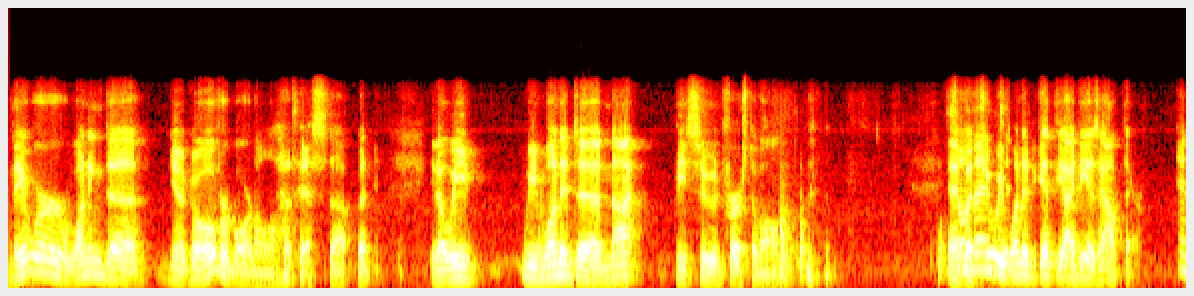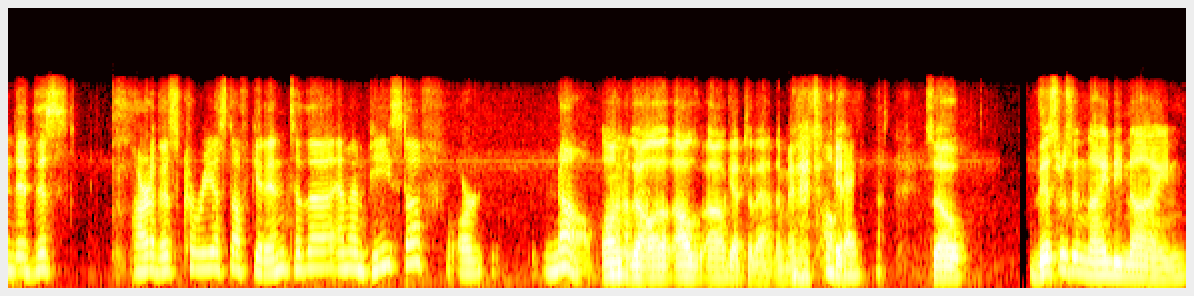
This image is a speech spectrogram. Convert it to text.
they were wanting to you know go overboard on a lot of this stuff, but you know we we wanted to not be sued first of all, and so but two we did, wanted to get the ideas out there. And did this part of this Korea stuff get into the MMP stuff or no? Long, I'll, I'll I'll get to that in a minute. Okay. Yeah. So this was in 99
